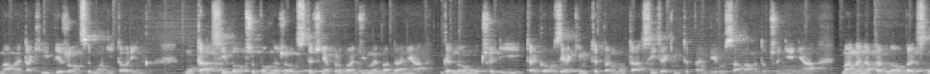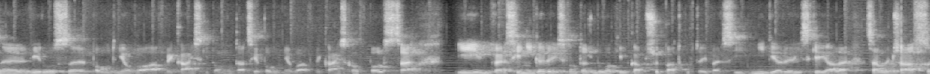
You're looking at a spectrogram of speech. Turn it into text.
mamy taki bieżący monitoring mutacji, bo przypomnę, że od stycznia prowadzimy badania genomu, czyli tego, z jakim typem mutacji, z jakim typem wirusa mamy do czynienia. Mamy na pewno obecny wirus e, południowoafrykański, tą mutację południowoafrykańską w Polsce. I wersję nigeryjską. Też było kilka przypadków tej wersji nigeryjskiej, ale cały czas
